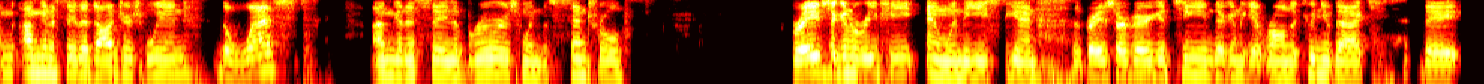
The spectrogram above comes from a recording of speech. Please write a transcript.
I'm, I'm going to say the Dodgers win the West. I'm going to say the Brewers win the Central. Braves are going to repeat and win the East again. The Braves are a very good team. They're going to get Ronald Acuna back. They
